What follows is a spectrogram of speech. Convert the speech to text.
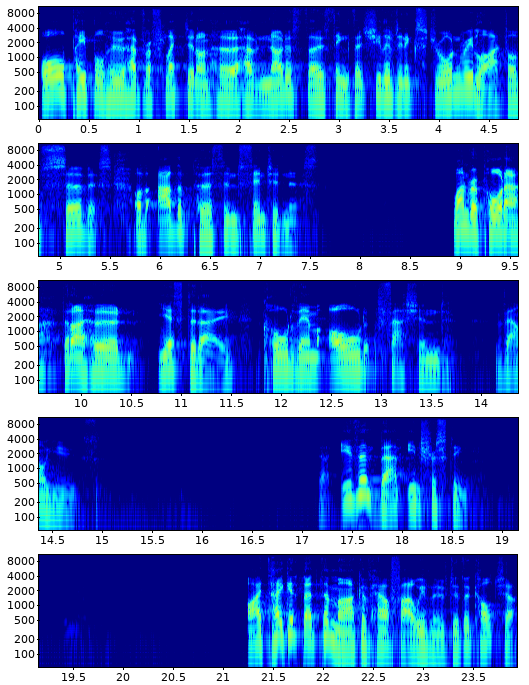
All people who have reflected on her have noticed those things that she lived an extraordinary life of service, of other person centeredness. One reporter that I heard yesterday called them old fashioned values. Now, isn't that interesting? I take it that's a mark of how far we've moved as a culture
